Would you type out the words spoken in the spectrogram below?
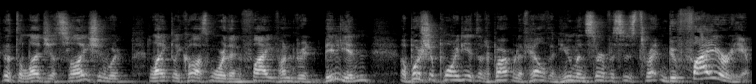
that the legislation would likely cost more than 500 billion, a Bush appointee at the Department of Health and Human Services threatened to fire him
